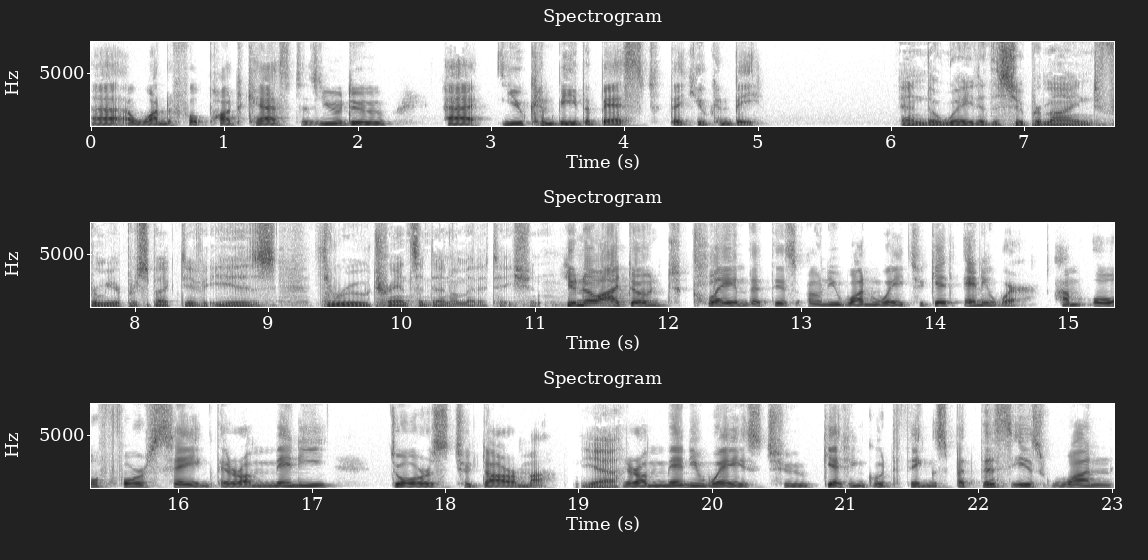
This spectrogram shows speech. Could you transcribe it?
uh, a wonderful podcast as you do, uh, you can be the best that you can be. And the way to the supermind, from your perspective, is through transcendental meditation. You know, I don't claim that there's only one way to get anywhere. I'm all for saying there are many doors to Dharma. Yeah. There are many ways to getting good things, but this is one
